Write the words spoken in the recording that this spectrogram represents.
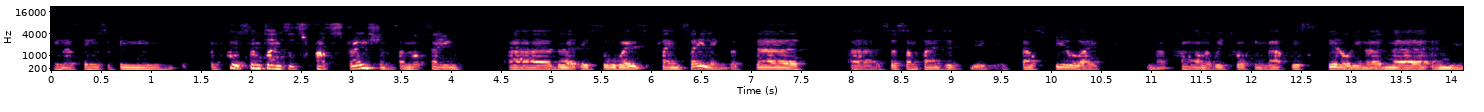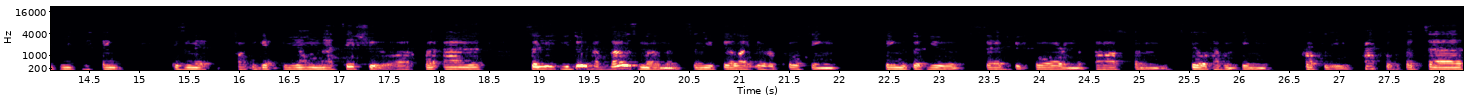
you know things have been of course sometimes it's frustrations. I'm not saying uh, that it's always plain sailing but uh, uh, so sometimes it, it, it, does feel like you know come on are we talking about this still you know and uh, and you, you think isn't it time to get beyond that issue? Or, but uh, so you, you do have those moments and you feel like you're reporting things that you've said before in the past and still haven't been properly tackled but uh,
